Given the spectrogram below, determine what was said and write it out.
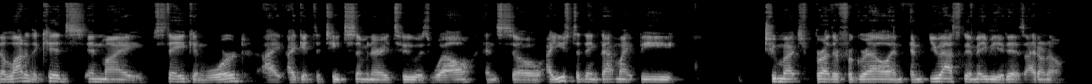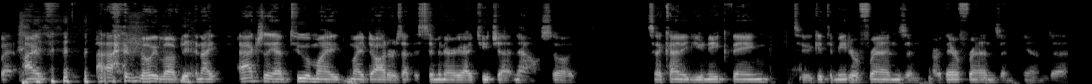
a lot of the kids in my stake and ward. I, I get to teach seminary too as well, and so I used to think that might be too much brother Fagrell and, and you ask them maybe it is. I don't know. But I've I really loved it. And I actually have two of my my daughters at the seminary I teach at now. So it's a kind of unique thing to get to meet her friends and or their friends and and uh,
